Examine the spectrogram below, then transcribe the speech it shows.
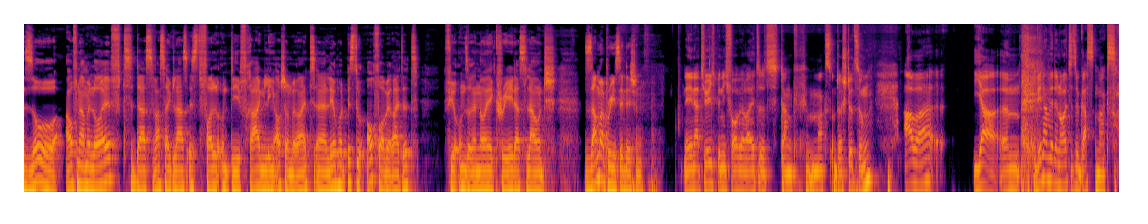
So, Aufnahme läuft, das Wasserglas ist voll und die Fragen liegen auch schon bereit. Äh, Leopold, bist du auch vorbereitet für unsere neue Creators Lounge Summer Breeze Edition? Nee, natürlich bin ich vorbereitet, dank Max Unterstützung. Aber äh, ja, ähm, wen haben wir denn heute zu Gast, Max?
